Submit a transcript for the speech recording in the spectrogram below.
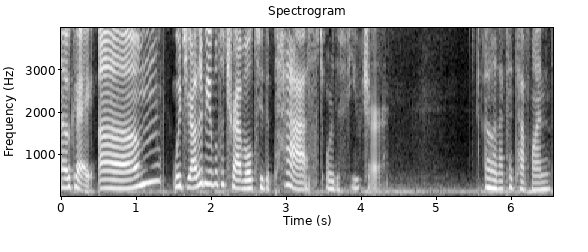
Okay. Um, would you rather be able to travel to the past or the future? Oh, that's a tough one.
